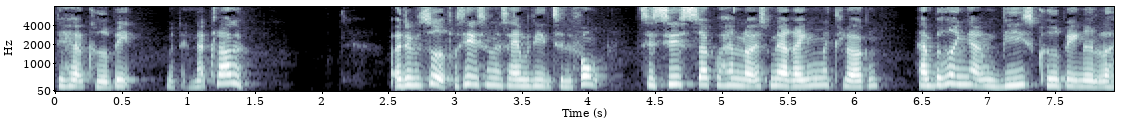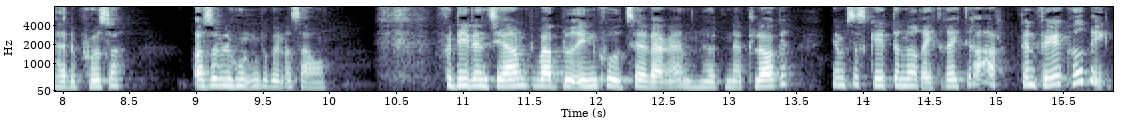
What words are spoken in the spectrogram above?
det her kødben med den her klokke. Og det betyder præcis som jeg sagde med din telefon. Til sidst så kunne han nøjes med at ringe med klokken. Han behøvede ikke engang vise kødbenet eller have det på sig. Og så ville hunden begynde at savne. Fordi den hjerne var blevet indkodet til, at hver gang den hørte den her klokke, jamen så skete der noget rigtig, rigtig rart. Den fik et kødben.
